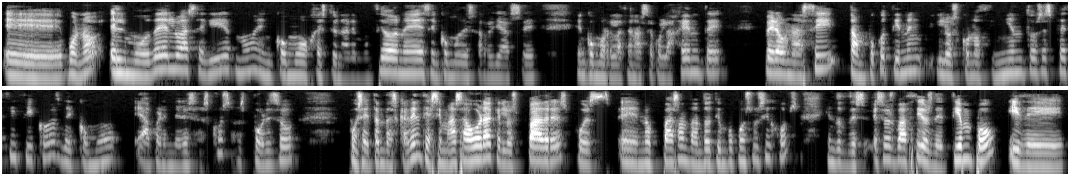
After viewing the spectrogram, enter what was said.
eh, bueno, el modelo a seguir, ¿no? En cómo gestionar emociones, en cómo desarrollarse, en cómo relacionarse con la gente pero aún así tampoco tienen los conocimientos específicos de cómo aprender esas cosas. Por eso, pues hay tantas carencias y más ahora que los padres, pues eh, no pasan tanto tiempo con sus hijos y entonces esos vacíos de tiempo y de,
